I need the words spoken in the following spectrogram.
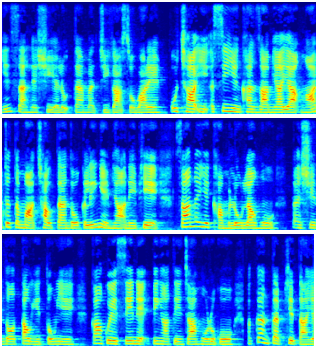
ညှင်းဆန်လှည့်ရှိရလို့တမ်မတ်ကြီးကဆိုပါတယ်။အိုချာဤအစည်းရင်ခန်းစာများရ9.6တန်းသောကလေးငယ်များအနေဖြင့်စားနပ်ရိက္ခာမလုံလောက်မှုတန်ရှင်သောတောက်ရည်သုံးရည်ကာကွယ်ဆေးနဲ့ပညာသင်ကြားမှုတို့ကိုအကန့်အသတ်ဖြစ်တာရ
